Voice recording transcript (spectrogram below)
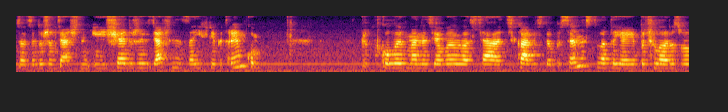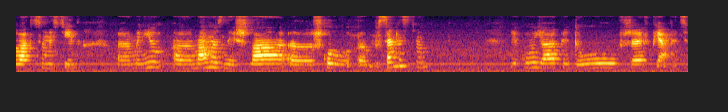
за це дуже вдячна. І ще дуже вдячна за їхню підтримку. Коли в мене з'явилася цікавість до писемництва, та я її почала розвивати самостійно, мені мама знайшла школу писемництва яку я піду вже в п'ятницю.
